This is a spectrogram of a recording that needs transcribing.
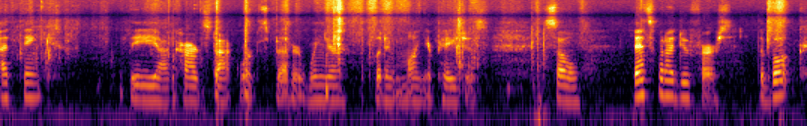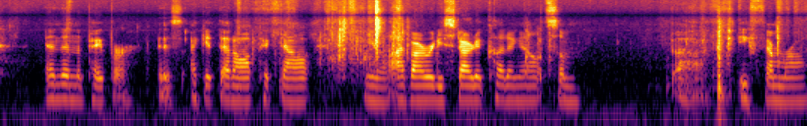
I think the uh, cardstock works better when you're putting them on your pages. So that's what I do first. The book and then the paper is I get that all picked out. You know, I've already started cutting out some uh, ephemera,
